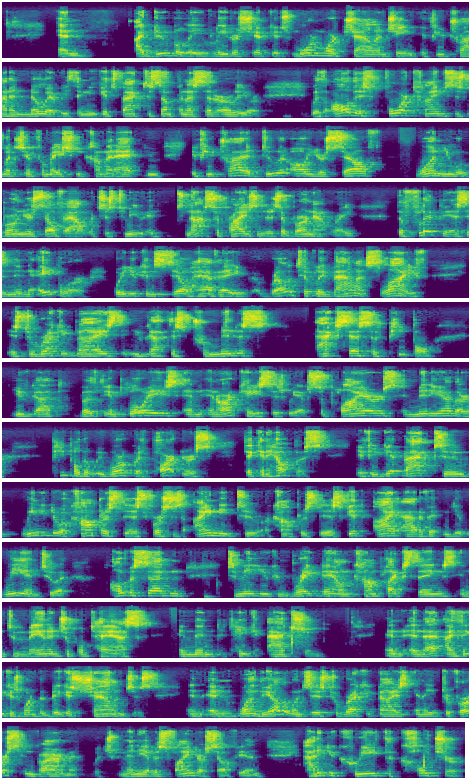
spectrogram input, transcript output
And I do believe leadership gets more and more challenging if you try to know everything. It gets back to something I said earlier. With all this four times as much information coming at you, if you try to do it all yourself, one, you will burn yourself out, which is to me, it's not surprising there's a burnout rate. The flip is an enabler where you can still have a relatively balanced life is to recognize that you've got this tremendous access of people You've got both the employees, and in our cases, we have suppliers and many other people that we work with, partners that can help us. If you get back to we need to accomplish this versus I need to accomplish this, get I out of it and get we into it, all of a sudden, to me, you can break down complex things into manageable tasks and then take action. And, and that I think is one of the biggest challenges and, and one of the other ones is to recognize in a diverse environment, which many of us find ourselves in, how do you create the culture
